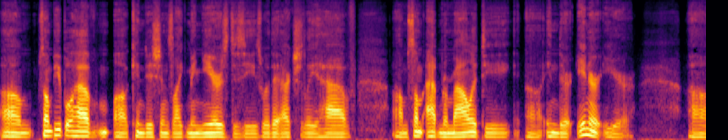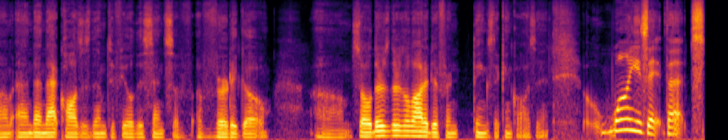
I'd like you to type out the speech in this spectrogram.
Um, some people have uh, conditions like Meniere's disease where they actually have um, some abnormality uh, in their inner ear. Um, and then that causes them to feel this sense of, of vertigo. Um, so there's there's a lot of different things that can cause it. Why is it that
